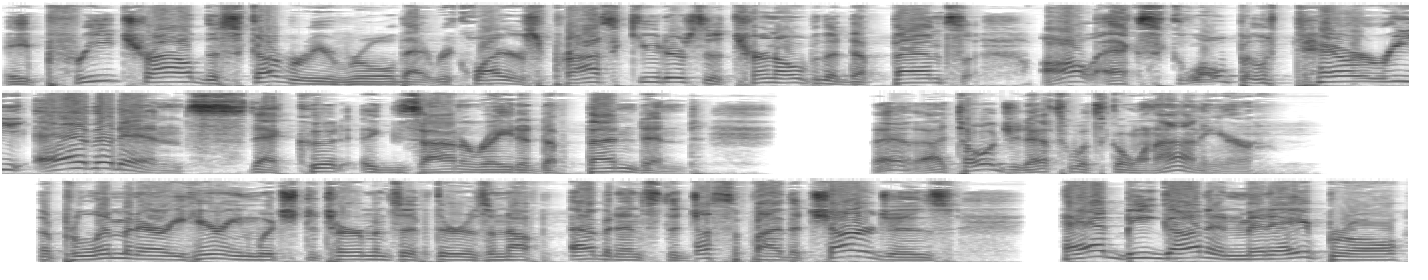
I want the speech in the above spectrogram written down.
a pretrial discovery rule that requires prosecutors to turn over the defense all exculpatory evidence that could exonerate a defendant. I told you that's what's going on here. The preliminary hearing, which determines if there is enough evidence to justify the charges, had begun in mid April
